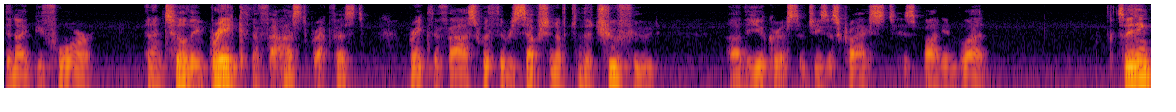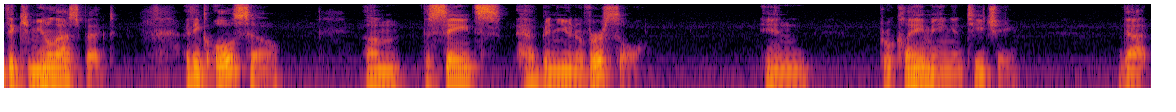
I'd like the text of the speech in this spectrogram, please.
the night before, and until they break the fast, breakfast, break the fast with the reception of the true food, uh, the Eucharist of Jesus Christ, his body and blood. So I think the communal aspect, I think also um, the saints have been universal in proclaiming and teaching that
